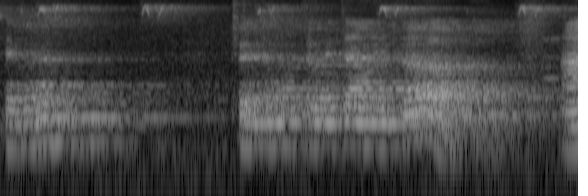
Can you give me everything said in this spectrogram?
చైతన్య చైతన్యతో ఆ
